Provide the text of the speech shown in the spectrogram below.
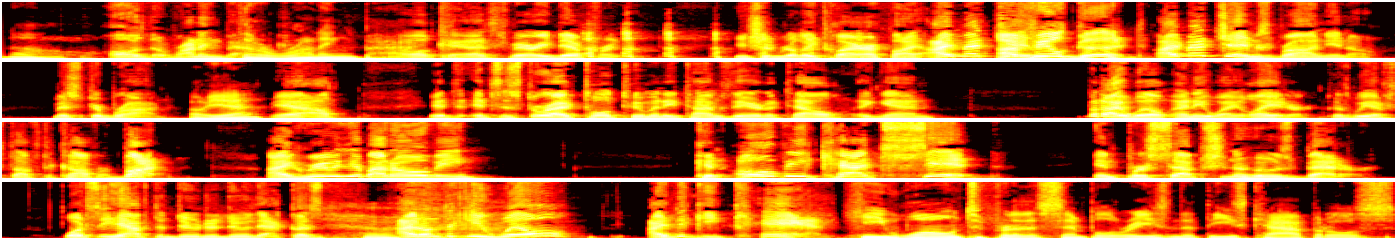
No. Oh, the running back. The running back. Okay, that's very different. you should really clarify. I met. James, I feel good. I met James Brown. You know, Mr. Brown. Oh yeah? Yeah, I'll, it, it's a story I've told too many times there to tell again, but I will anyway later because we have stuff to cover. But I agree with you about Ovi. Can Ovi catch Sid in perception of who's better? What's he have to do to do that? Because I don't think he will. I think he can. He won't for the simple reason that these capitals,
